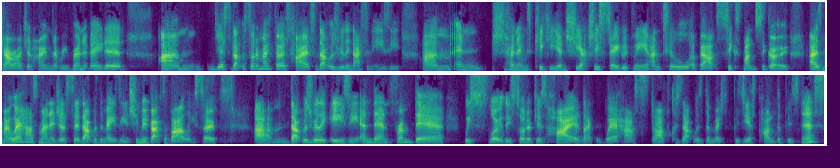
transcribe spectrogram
garage at home that we renovated um yes that was sort of my first hire so that was really nice and easy. Um and she, her name is kiki and she actually stayed with me until about six months ago as my warehouse manager so that was amazing and she moved back to bali so um that was really easy. And then from there we slowly sort of just hired like warehouse staff because that was the most busiest part of the business.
